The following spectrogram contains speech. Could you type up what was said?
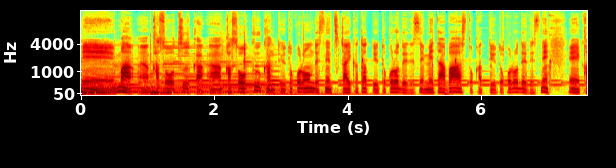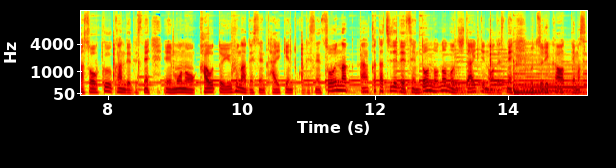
えー、まあ、仮想通貨あ、仮想空間というところのですね、使い方っていうところでですね、メタバースとかっていうところでですね、えー、仮想空間でですね、えー、物を買うというふうなですね、体験とかですね、そういうような形でですね、どんどんどんどん時代っていうのはですね、移り変わってます。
